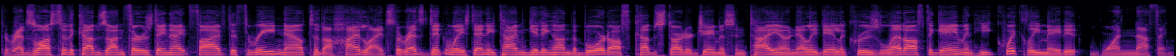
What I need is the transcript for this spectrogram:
The Reds lost to the Cubs on Thursday night 5 to 3. Now to the highlights. The Reds didn't waste any time getting on the board off Cubs starter Jameson Taillon. Elly De La Cruz led off the game and he quickly made it 1 0.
